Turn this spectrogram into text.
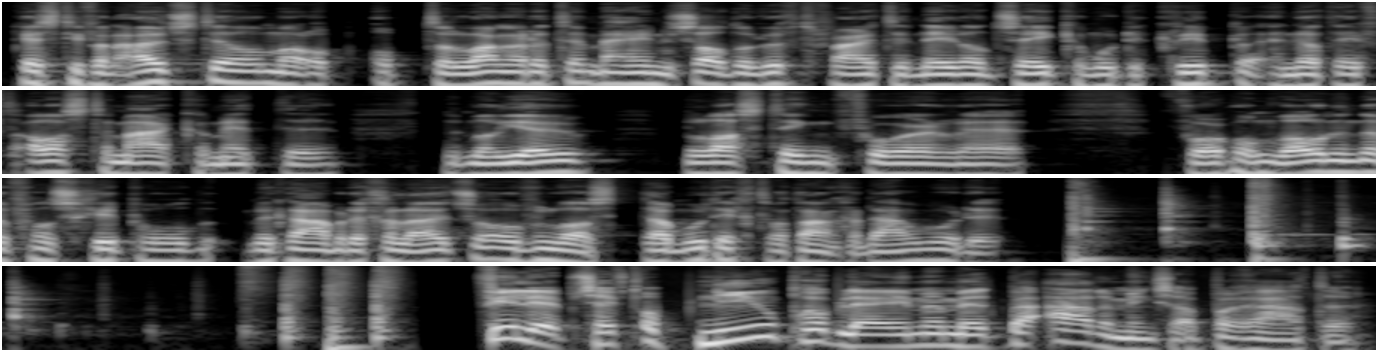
kwestie van uitstel, maar op, op de langere termijn zal de luchtvaart in Nederland zeker moeten krimpen. En dat heeft alles te maken met de, de milieubelasting voor, uh, voor omwonenden van Schiphol, met name de geluidsoverlast. Daar moet echt wat aan gedaan worden. Philips heeft opnieuw problemen met beademingsapparaten.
